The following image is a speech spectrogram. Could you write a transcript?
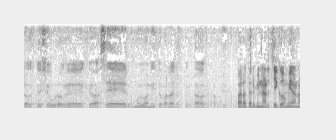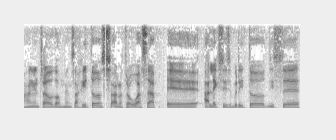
lo que estoy seguro que, que va a ser muy bonito para el espectador del partido. Para terminar, chicos, mira, nos han entrado dos mensajitos a nuestro WhatsApp. Eh, Alexis Brito dice:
